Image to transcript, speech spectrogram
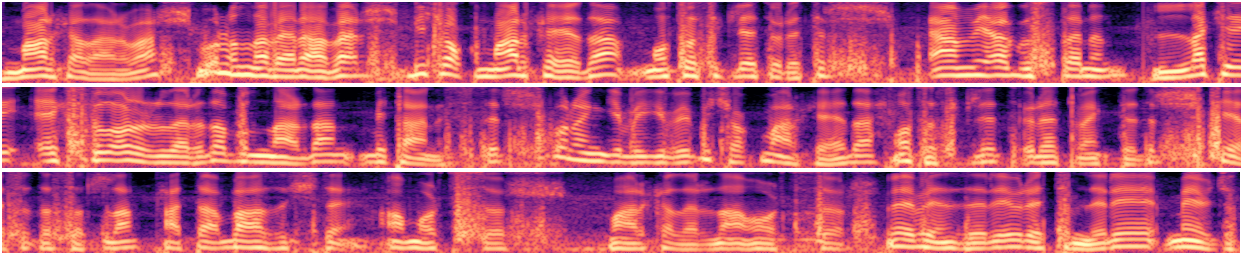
markalar var. Bununla beraber birçok markaya da motosiklet üretir. MV Agusta'nın Lucky Explorer'ları da bunlardan bir tanesidir. Bunun gibi gibi birçok markaya da motosiklet üretmektedir. Piyasada satılan hatta bazı işte amortisör markalarına amortisör ve benzeri üretimleri mevcut.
